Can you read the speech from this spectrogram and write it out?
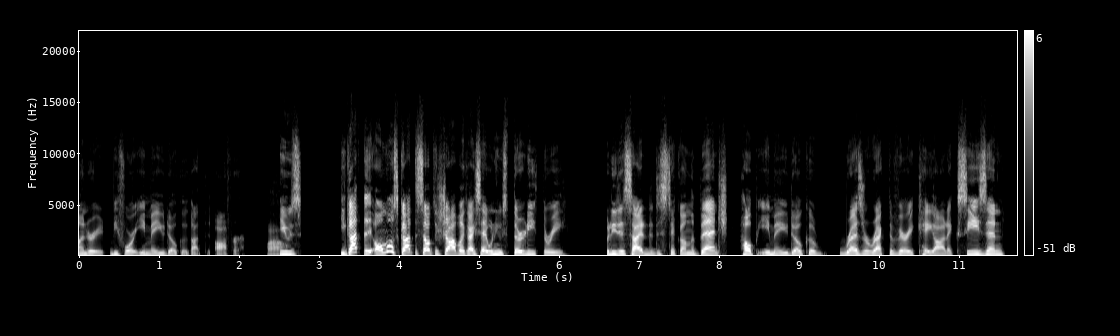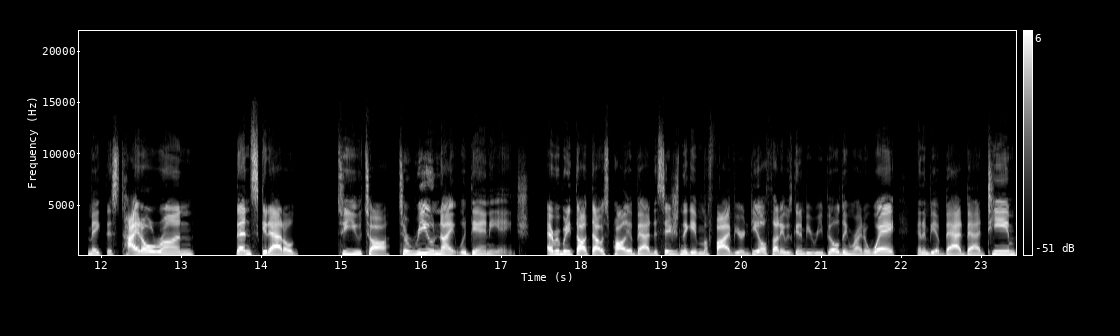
under before Ime Udoka got the offer. Wow. He was he got the almost got the Celtics job, like I said, when he was 33. But he decided to stick on the bench, help Ime Udoka resurrect a very chaotic season, make this title run, then skedaddled to Utah to reunite with Danny Ainge. Everybody thought that was probably a bad decision. They gave him a five year deal, thought he was going to be rebuilding right away, going to be a bad, bad team.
